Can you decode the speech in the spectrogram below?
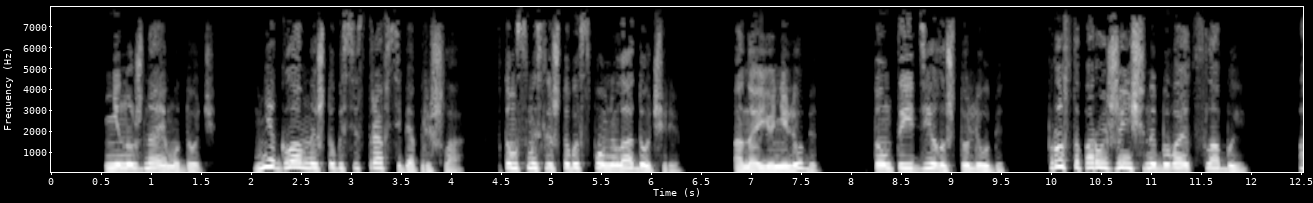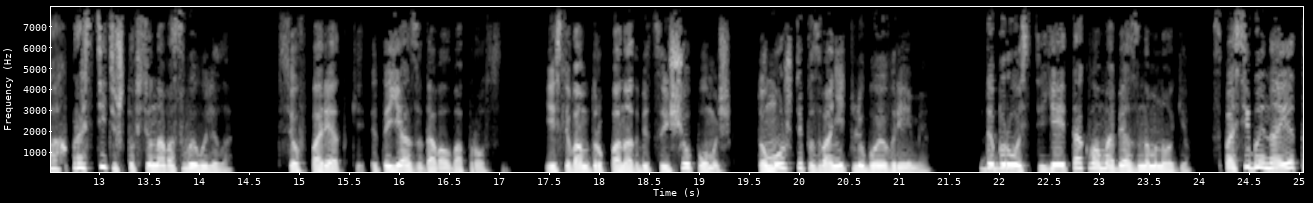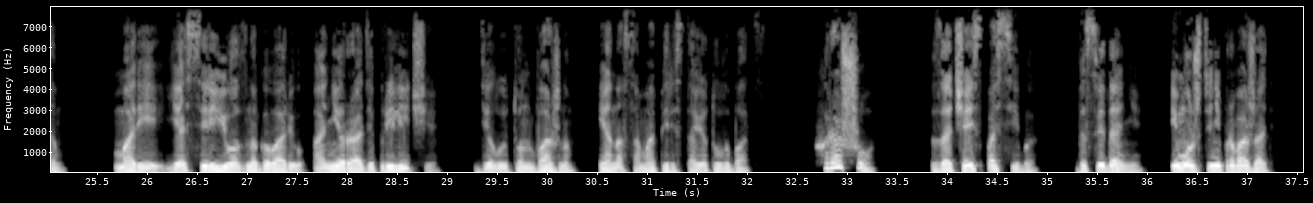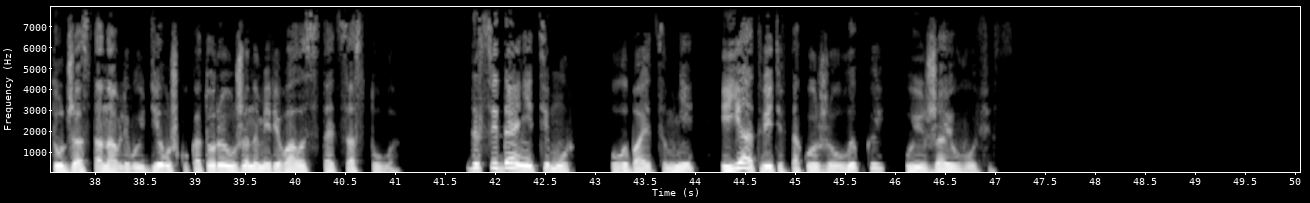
Не нужна ему дочь. Мне главное, чтобы сестра в себя пришла. В том смысле, чтобы вспомнила о дочери. Она ее не любит? В том-то и дело, что любит. Просто порой женщины бывают слабы. Ах, простите, что все на вас вывалило. Все в порядке, это я задавал вопросы. Если вам вдруг понадобится еще помощь, то можете позвонить в любое время. Да бросьте, я и так вам обязана многим. Спасибо и на этом. Мария, я серьезно говорю, а не ради приличия. Делает он важным, и она сама перестает улыбаться. Хорошо. За чай спасибо. До свидания. И можете не провожать. Тут же останавливаю девушку, которая уже намеревалась встать со стула. «До свидания, Тимур», — улыбается мне, и я, ответив такой же улыбкой, уезжаю в офис.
